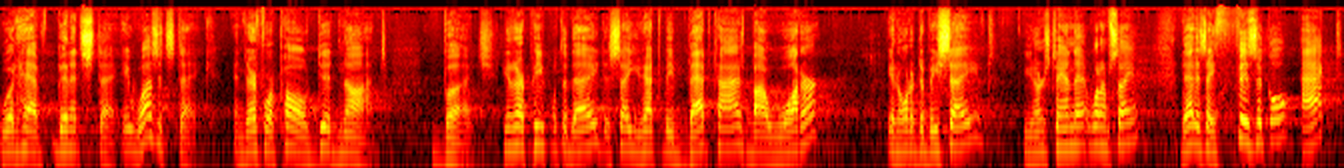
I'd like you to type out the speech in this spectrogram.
would have been at stake. It was at stake, and therefore Paul did not budge. You know, there are people today to say you have to be baptized by water in order to be saved. You understand that, what I'm saying? That is a physical act.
